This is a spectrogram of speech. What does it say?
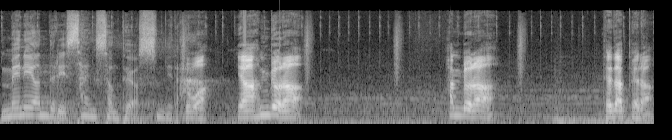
미니언들이 생성되었습니다. 좋아. 야 한별아. 한별아. 대답해라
